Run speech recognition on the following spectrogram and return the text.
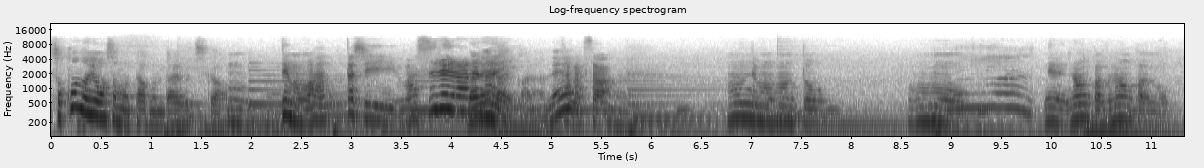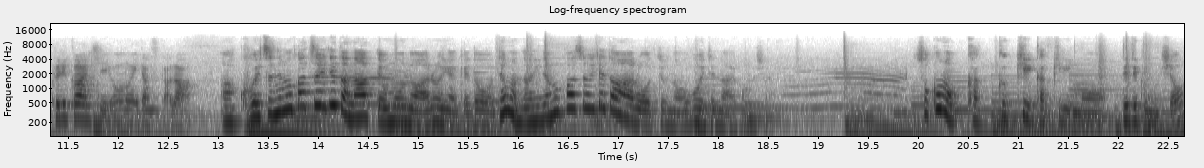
そこの要素も多分だいぶ違う、うん、でも私忘れられないからね。からさ、うん、でも本当もうね何回も何回も繰り返し思い出すから。あこいつにムカついてたなって思うのはあるんやけどでも何でムカついてたんやろうっていうのは覚えてないかもしれない。そこもかくっきりかっきりも出てくるんでしょ？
